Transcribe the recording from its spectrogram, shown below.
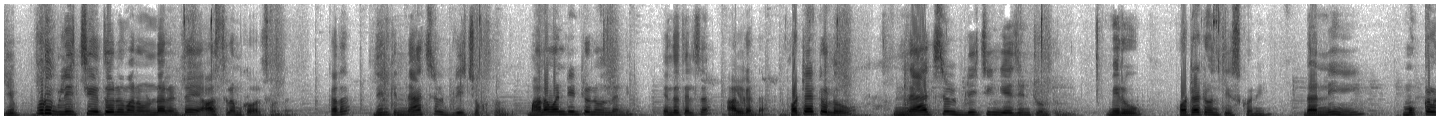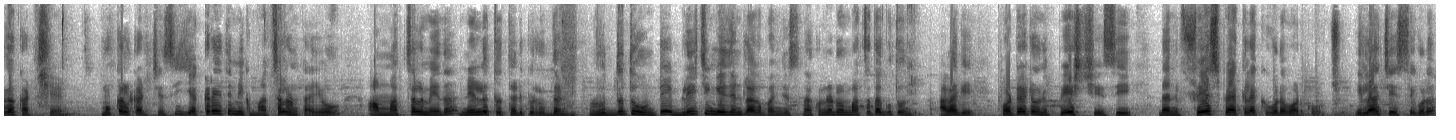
ఎప్పుడు బ్లీచ్తోనే మనం ఉండాలంటే ఆస్తులు అమ్ముకోవాల్సి ఉంటుంది కదా? దీనికి న్యాచురల్ బ్లీచ్ ఒకటి ఉంది. మన వంటింట్లోనే ఉందండి. ఏందో తెలుసా? ఆలుగడ్డ. పొటాటోలో న్యాచురల్ బ్లీచింగ్ ఏజెంట్ ఉంటుంది. మీరు పొటాటోని తీసుకొని దాన్ని ముక్కలుగా కట్ చేయండి. ముక్కలు కట్ చేసి ఎక్కడైతే మీకు మచ్చలు ఉంటాయో ఆ మచ్చల మీద నీళ్ళతో తడిపి రుద్దండి. రుద్దుతూ ఉంటే బ్లీచింగ్ ఏజెంట్ లాగా పనిచేస్తుంది. అక్కడ ఉన్నటువంటి మచ్చ తగ్గుతుంది. అలాగే పొటాటోని పేస్ట్ చేసి దాన్ని ఫేస్ ప్యాక్ లెక్క కూడా వాడుకోవచ్చు. ఇలా చేస్తే కూడా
